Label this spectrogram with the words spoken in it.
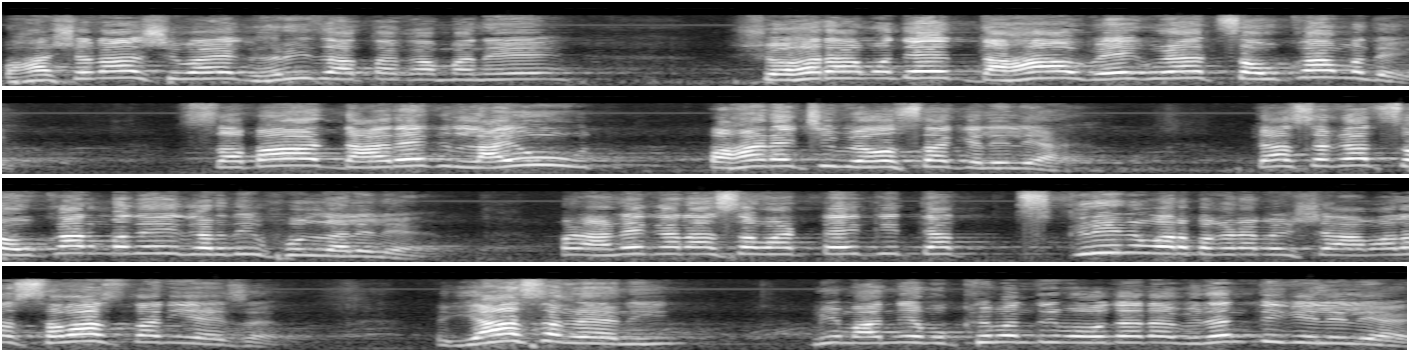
भाषणाशिवाय घरी जाता कामा नये. शहरामध्ये दहा वेगवेगळ्या चौकामध्ये सभा डायरेक्ट लाईव्ह पाहण्याची व्यवस्था केलेली आहे. त्या सगळ्या चौकांमध्ये गर्दी फुल झालेली आहे. पण अनेकांना असं वाटतंय की त्या स्क्रीनवर बघण्यापेक्षा आम्हाला सभास्थानी यायचं या सगळ्यांनी मी माननीय मुख्यमंत्री महोदयांना विनंती केलेली आहे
